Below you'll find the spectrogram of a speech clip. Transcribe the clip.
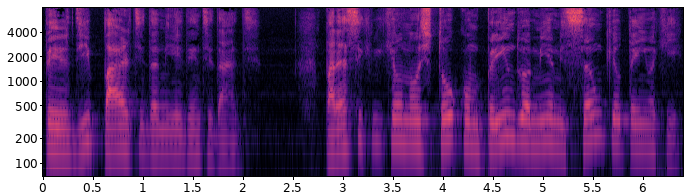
perdi parte da minha identidade. Parece que eu não estou cumprindo a minha missão que eu tenho aqui.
